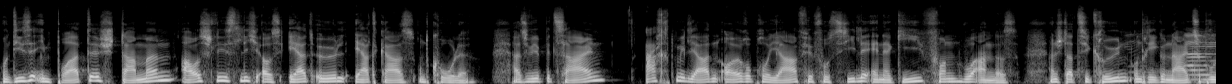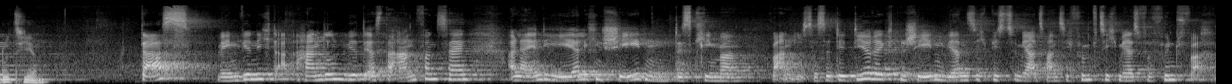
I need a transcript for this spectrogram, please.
Und diese Importe stammen ausschließlich aus Erdöl, Erdgas und Kohle. Also wir bezahlen 8 Milliarden Euro pro Jahr für fossile Energie von woanders, anstatt sie grün und regional ähm, zu produzieren. Das, wenn wir nicht handeln, wird erst der Anfang sein. Allein die jährlichen Schäden des Klimawandels, also die direkten Schäden, werden sich bis zum Jahr 2050 mehr als verfünffachen.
